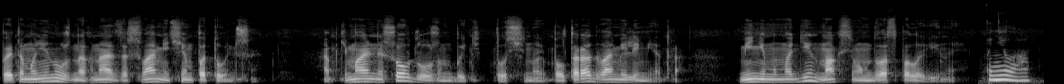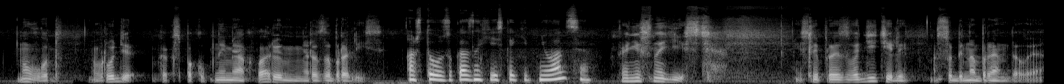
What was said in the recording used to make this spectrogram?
Поэтому не нужно гнать за швами чем потоньше. Оптимальный шов должен быть толщиной 1,5-2 мм. Минимум 1, максимум 2,5. Поняла. Ну вот, вроде как с покупными аквариумами разобрались. А что, у заказных есть какие-то нюансы? Конечно, есть. Если производители, особенно брендовые,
